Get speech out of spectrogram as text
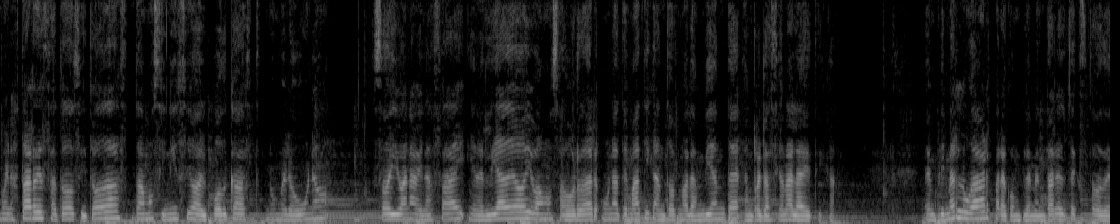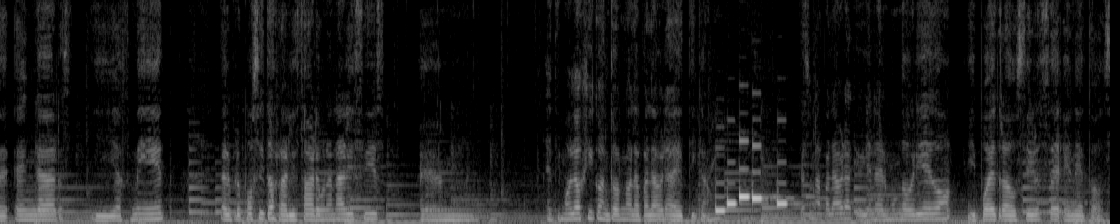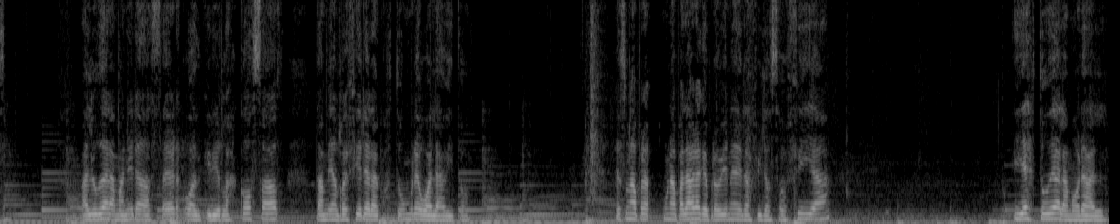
Buenas tardes a todos y todas. Damos inicio al podcast número uno. Soy Ivana Benazay y en el día de hoy vamos a abordar una temática en torno al ambiente en relación a la ética. En primer lugar, para complementar el texto de Engers y Smith, el propósito es realizar un análisis em, etimológico en torno a la palabra ética es una palabra que viene del mundo griego y puede traducirse en etos. Alude a la manera de hacer o adquirir las cosas, también refiere a la costumbre o al hábito. Es una, una palabra que proviene de la filosofía y estudia la moral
